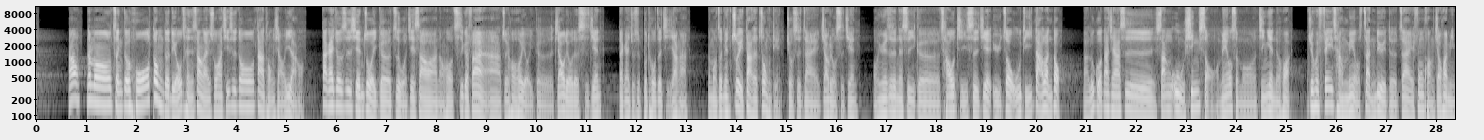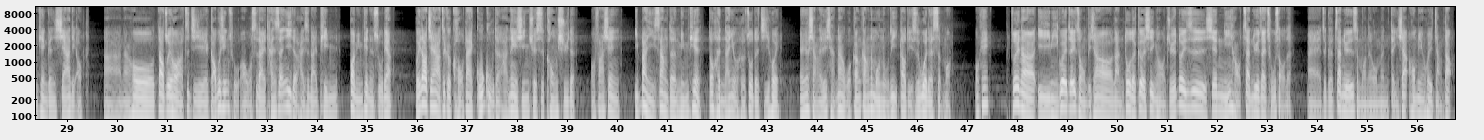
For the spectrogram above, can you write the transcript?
好，那么整个活动的流程上来说啊，其实都大同小异啦哈。大概就是先做一个自我介绍啊，然后吃个饭啊，最后会有一个交流的时间，大概就是不拖这几样啊。那么这边最大的重点就是在交流时间哦，因为这真的是一个超级世界宇宙无敌大乱斗啊！如果大家是商务新手，没有什么经验的话，就会非常没有战略的在疯狂交换名片跟瞎聊啊，然后到最后啊，自己也搞不清楚哦，我是来谈生意的还是来拼换名片的数量。回到家啊，这个口袋鼓鼓的啊，内心却是空虚的。我发现一半以上的名片都很难有合作的机会。哎，又想了一想，那我刚刚那么努力，到底是为了什么？OK，所以呢，以米贵这一种比较懒惰的个性哦，绝对是先拟好战略再出手的。哎，这个战略是什么呢？我们等一下后面会讲到。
